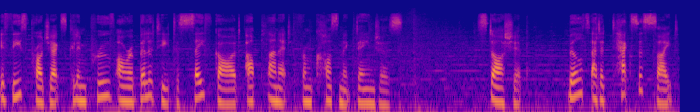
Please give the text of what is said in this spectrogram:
if these projects could improve our ability to safeguard our planet from cosmic dangers. Starship built at a Texas site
